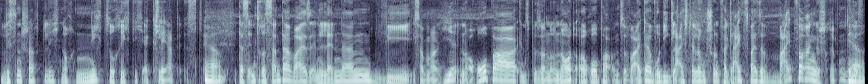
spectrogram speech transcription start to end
wissenschaftlich noch nicht so richtig erklärt ist. Ja. Das interessanterweise in Ländern wie, ich sag mal, hier in Europa, insbesondere Nordeuropa und so weiter, wo die Gleichstellung schon vergleichsweise weit vorangeschritten ist,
